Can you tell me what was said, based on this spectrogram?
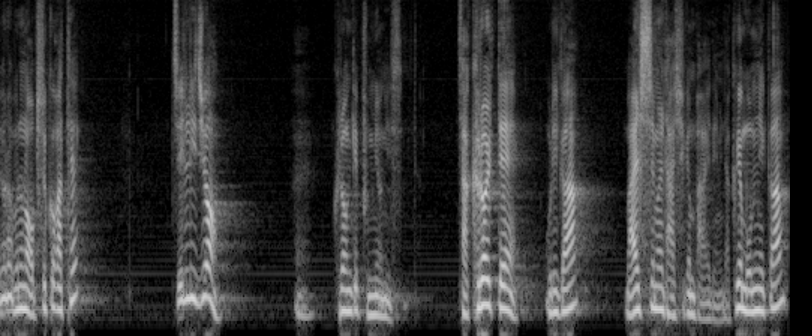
여러분은 없을 것 같아? 찔리죠? 네, 그런 게 분명히 있습니다. 자, 그럴 때 우리가 말씀을 다시금 봐야 됩니다. 그게 뭡니까?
